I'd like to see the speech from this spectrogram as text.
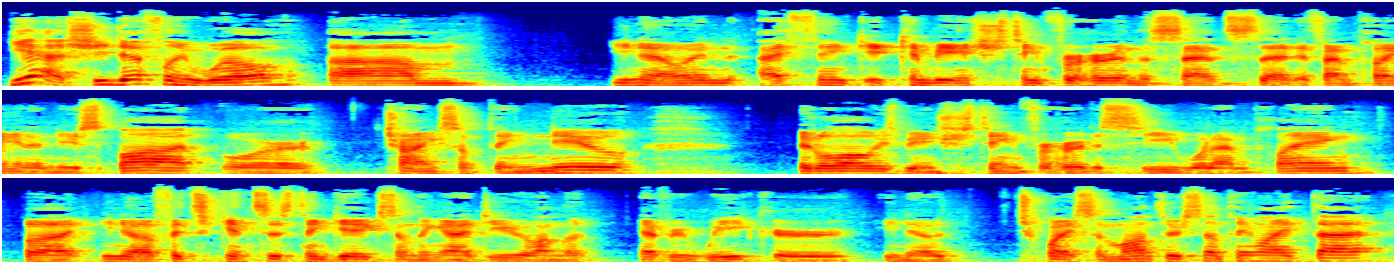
Yeah, she definitely will. Um, you know, and I think it can be interesting for her in the sense that if I'm playing in a new spot or trying something new, it'll always be interesting for her to see what I'm playing. But you know, if it's a consistent gig, something I do on the every week or you know twice a month or something like that,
